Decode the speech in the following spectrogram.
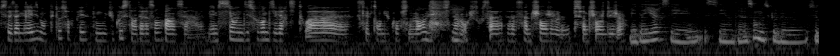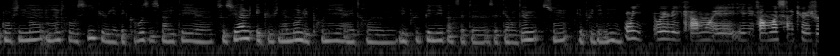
ces analyses m'ont plutôt surprise. Donc du coup, c'était intéressant. Enfin, ça, même si on me dit souvent divertis-toi, euh, c'est le temps du confinement, mais finalement, je trouve ça, ça me change, ça me change déjà. Mais d'ailleurs, c'est, c'est intéressant parce que le, ce confinement montre aussi qu'il y a des grosses disparités euh, sociales et que finalement, les premiers à être euh, les plus peinés par cette, cette quarantaine sont les plus démunis. Oui, oui, oui, clairement. Et, enfin, moi, c'est vrai que je,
